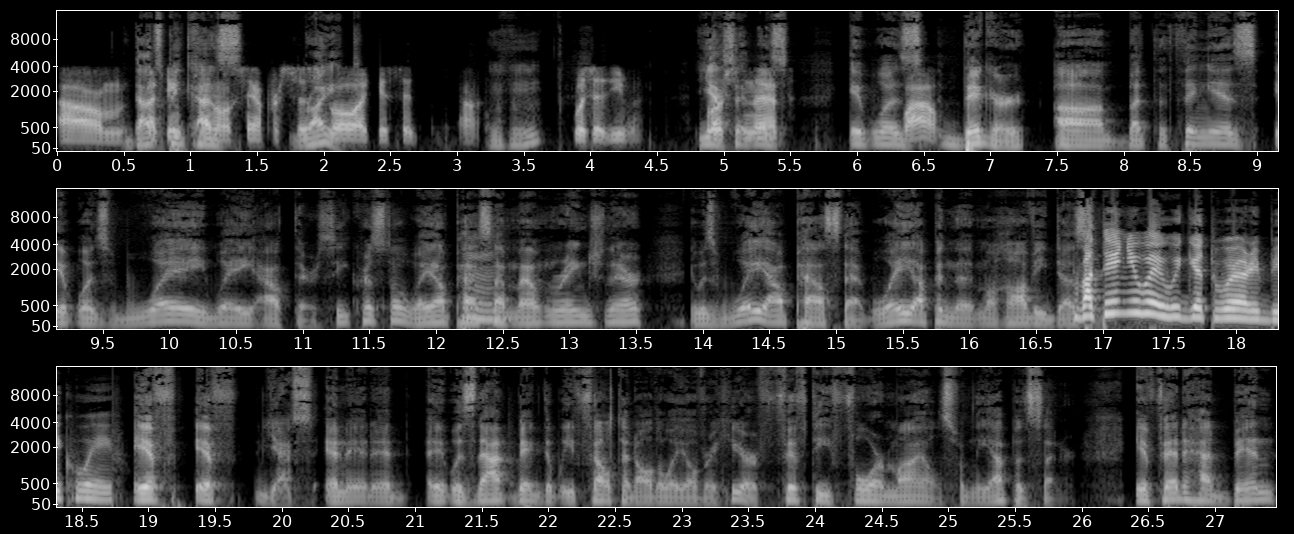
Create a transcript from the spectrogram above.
Um, That's I think I don't know because- San Francisco. right. I guess it uh, Mhm. was it even Yes, worse it than was. That. It was Wow. bigger, uh, but the thing is, it was way, way out there. See, Crystal, way out past Mm. that mountain range there. It was way out past that, way up in the Mojave Desert. But anyway, we get very big wave. if, if yes, and it, it it was that big that we felt it all the way over here, fifty four miles from the epicenter. If it had been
